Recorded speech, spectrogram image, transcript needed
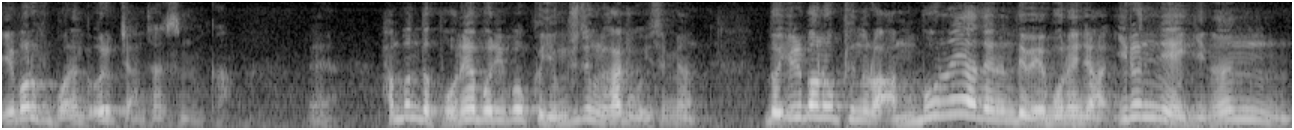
일반 우편 보내는 게 어렵지 않지 않습니까? 예. 한 번 더 보내버리고 그 영수증을 가지고 있으면 너 일반 우편으로 안 보내야 되는데 왜 보내냐 이런 얘기는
